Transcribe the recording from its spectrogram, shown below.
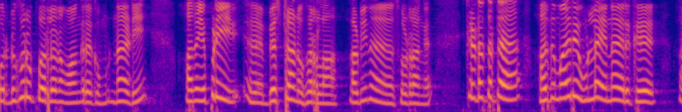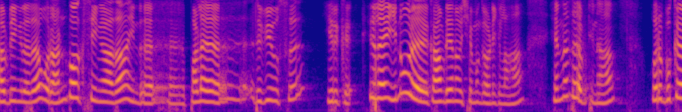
ஒரு நுகர்பொருளை நம்ம வாங்குறதுக்கு முன்னாடி அதை எப்படி பெஸ்ட்டாக நுகரலாம் அப்படின்னு சொல்கிறாங்க கிட்டத்தட்ட அது மாதிரி உள்ளே என்ன இருக்குது அப்படிங்கிறத ஒரு அன்பாக்சிங்காக தான் இந்த பல ரிவ்யூஸு இருக்குது இதில் இன்னொரு காமெடியான விஷயமும் கவனிக்கலாம். என்னது அப்படின்னா ஒரு புக்கை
